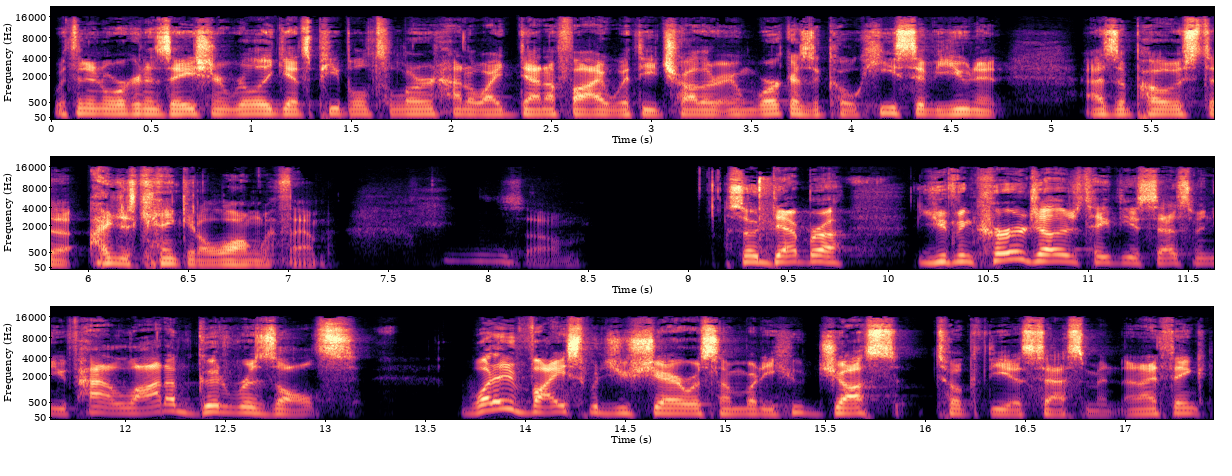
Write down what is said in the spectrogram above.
within an organization. It really gets people to learn how to identify with each other and work as a cohesive unit, as opposed to I just can't get along with them. So, so Deborah, you've encouraged others to take the assessment. You've had a lot of good results. What advice would you share with somebody who just took the assessment? And I think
